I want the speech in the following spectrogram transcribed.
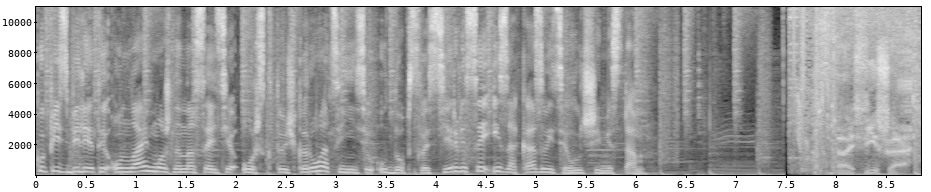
Купить билеты онлайн можно на сайте orsk.ru, оцените удобство сервиса и заказывайте лучшие места. Афиша.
